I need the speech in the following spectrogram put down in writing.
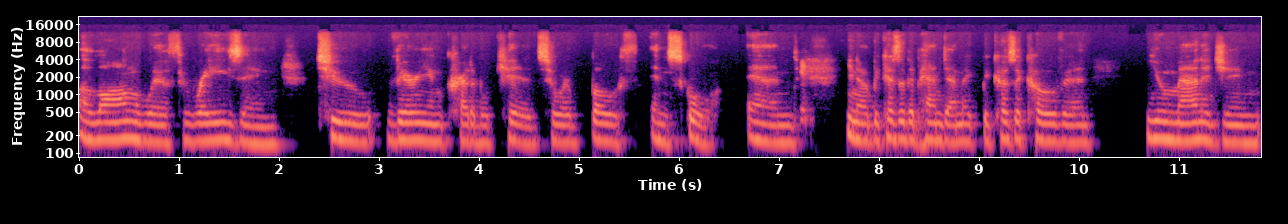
along with raising two very incredible kids who are both in school. And you know because of the pandemic because of covid you managing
